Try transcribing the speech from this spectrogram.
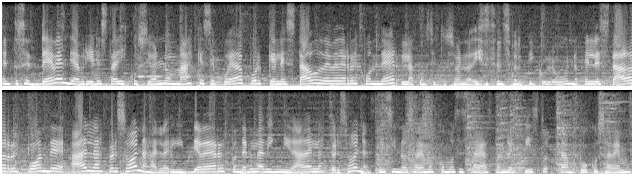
Entonces deben de abrir esta discusión lo más que se pueda porque el Estado debe de responder, la Constitución lo dice en su artículo 1, el Estado responde a las personas a la, y debe de responder a la dignidad de las personas. Y si no sabemos cómo se está gastando el pisto, tampoco sabemos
